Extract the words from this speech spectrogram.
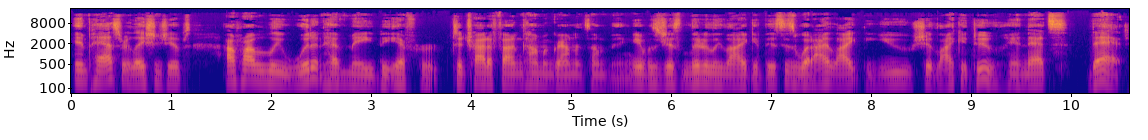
in past relationships, I probably wouldn't have made the effort to try to find common ground in something. It was just literally like, if this is what I like, you should like it too. And that's that.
